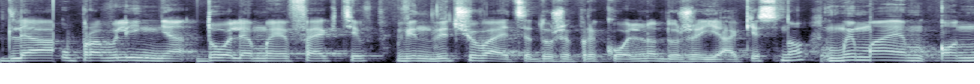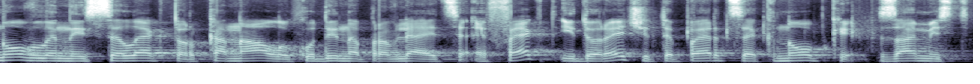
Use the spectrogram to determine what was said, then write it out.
для управління долями ефектів. Він відчувається дуже прикольно, дуже якісно. Ми маємо оновлений селектор каналу, куди направляється ефект. І, до речі, тепер це кнопки замість.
